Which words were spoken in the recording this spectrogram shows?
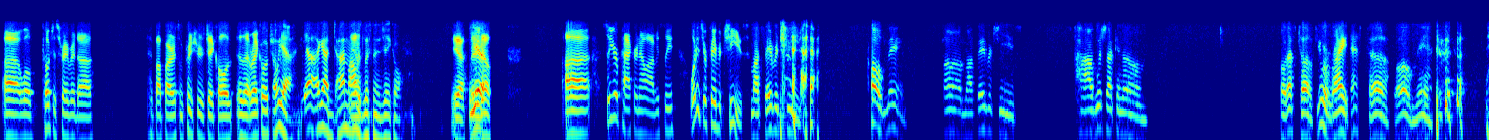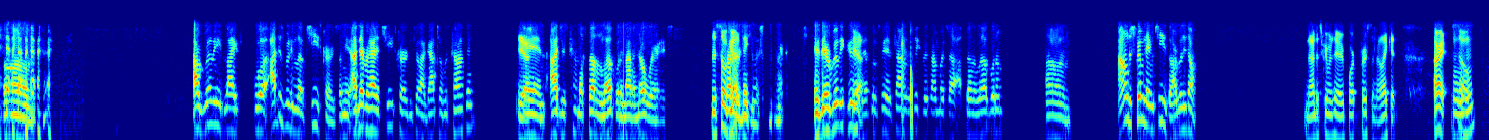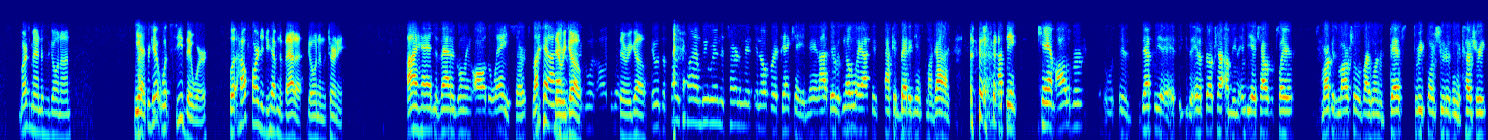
Uh, well, Coach's favorite uh, hip hop artist, I'm pretty sure is J Cole. Is that right, Coach? Oh yeah, yeah. I got. I'm yeah. always listening to J Cole. Yeah. There yeah. you go. Uh, so you're a Packer now, obviously. What is your favorite cheese? My favorite cheese. Oh man, um, my favorite cheese. I wish I can. Um. Oh, that's tough. You were right. That's tough. Oh man. Um, I really like. Well, I just really love cheese curds. I mean, I never had a cheese curd until I got to Wisconsin, Yeah, and I just kind of fell in love with them out of nowhere. It's they're so kind of good. ridiculous. And they're really good. Yeah. That's what I'm saying. It's kind of ridiculous how much I, I fell in love with them. Um, I don't discriminate with cheese though. I really don't. Non-discriminatory person. I like it. All right, so Mhm. March Madness is going on. Yes. I forget what seed they were, but how far did you have Nevada going in the tourney? I had Nevada going all the way, sir. Like I There we go. Nevada Going all the way. There we go. It was the first time we were in the tournament in over a decade, man. I, there was no way I could I could bet against my guys. I think Cam Oliver is definitely a, he's NFL, cal- I mean NBA caliber player. Marcus Marshall was like one of the best three point shooters in the country.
